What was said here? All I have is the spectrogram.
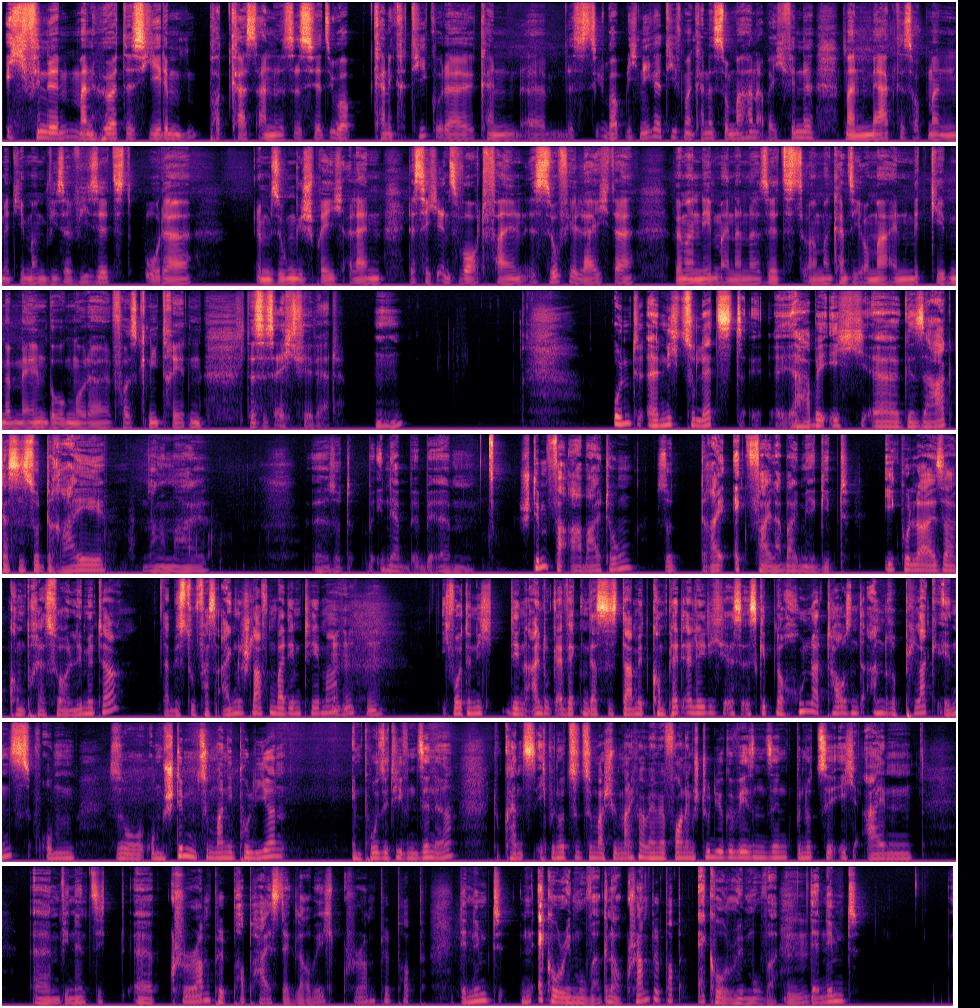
ich finde, man hört es jedem Podcast an. Das ist jetzt überhaupt keine Kritik oder kein, äh, das ist überhaupt nicht negativ. Man kann es so machen, aber ich finde, man merkt es, ob man mit jemandem vis-à-vis sitzt oder im Zoom-Gespräch. Allein das sich ins Wort fallen ist so viel leichter, wenn man nebeneinander sitzt. Und man kann sich auch mal einen mitgeben mit dem Ellenbogen oder vors Knie treten. Das ist echt viel wert. Mhm. Und äh, nicht zuletzt äh, habe ich äh, gesagt, dass es so drei, sagen wir mal, äh, so in der ähm, Stimmverarbeitung so drei Eckpfeiler bei mir gibt. Equalizer, Kompressor, Limiter. Da bist du fast eingeschlafen bei dem Thema. Ich wollte nicht den Eindruck erwecken, dass es damit komplett erledigt ist. Es gibt noch 100.000 andere Plugins, um so um Stimmen zu manipulieren im positiven Sinne. Du kannst, ich benutze zum Beispiel manchmal, wenn wir vorne im Studio gewesen sind, benutze ich einen, ähm, wie nennt sich, äh, Crumple Pop heißt der, glaube ich. Crumple Pop. Der nimmt einen Echo Remover, genau, Crumple Pop Echo Remover. Der nimmt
